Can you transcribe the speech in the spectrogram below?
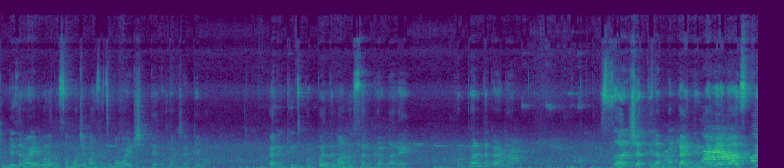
तुम्ही जर वाईट बोला तर समोरच्या माणसाचे पण वाईट शब्द येतात लक्षात ठेवा. कारण की कुठपर्यंत माणूस सण करणार आहे? कुठपर्यंत करणार? सहनशक्तीला पण काहीतरी मर्यादा असते.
